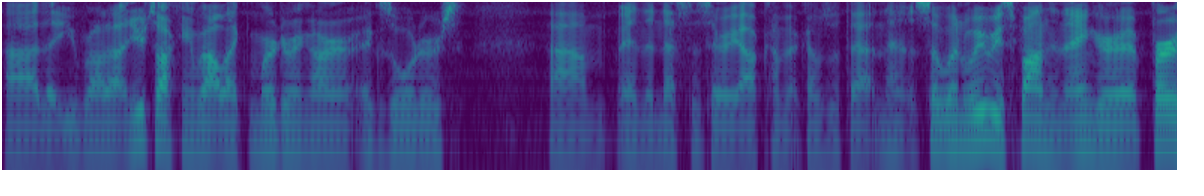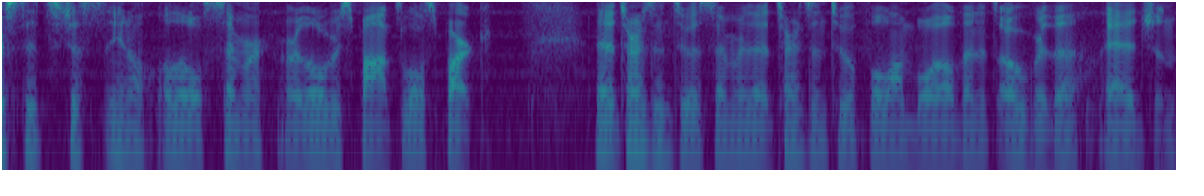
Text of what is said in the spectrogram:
uh, that you brought out. And you're talking about like murdering our exhorters um, and the necessary outcome that comes with that. And so when we respond in anger, at first it's just you know a little simmer or a little response, a little spark. Then it turns into a simmer. Then it turns into a full on boil. Then it's over the edge, and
